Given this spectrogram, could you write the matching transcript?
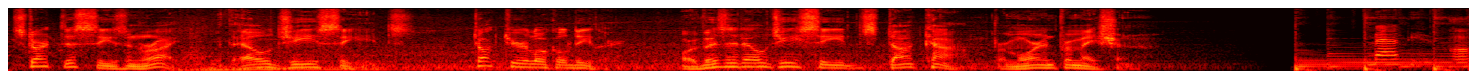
Start this season right with LG Seeds. Talk to your local dealer or visit lgseeds.com for more information. Matthew. Huh?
